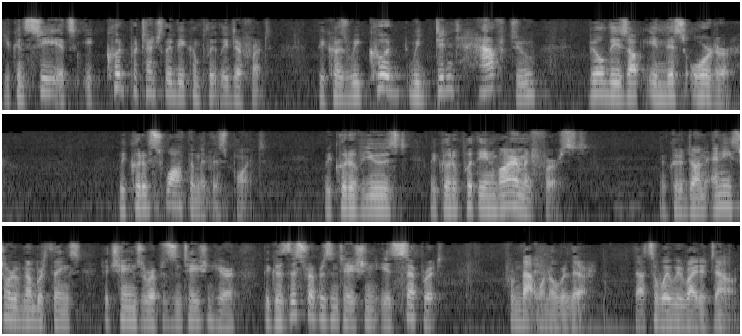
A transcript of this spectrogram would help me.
you can see it's, it could potentially be completely different because we could we didn't have to build these up in this order. We could have swapped them at this point. We could have used we could have put the environment first. We could have done any sort of number of things to change the representation here because this representation is separate from that one over there. That's the way we write it down.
